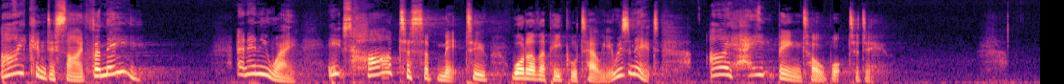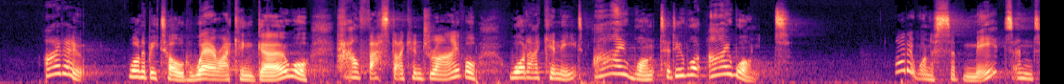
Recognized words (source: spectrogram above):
I can decide for me. And anyway, it's hard to submit to what other people tell you, isn't it? I hate being told what to do. I don't want to be told where I can go or how fast I can drive or what I can eat. I want to do what I want. I don't want to submit and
